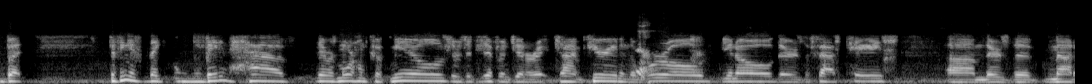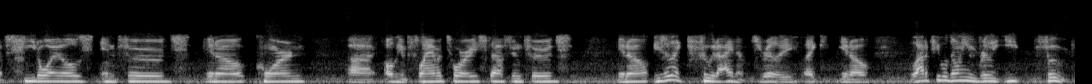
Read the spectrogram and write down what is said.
but the thing is like, they didn't have, there was more home cooked meals. There's a different generate time period in the yeah. world, you know, there's the fast pace um, there's the amount of seed oils in foods, you know, corn, uh, all the inflammatory stuff in foods. You know, these are like food items, really. Like, you know, a lot of people don't even really eat food.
